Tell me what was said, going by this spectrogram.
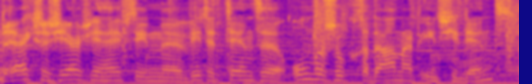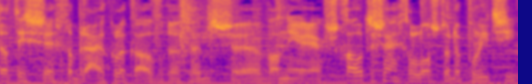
De Rijksrecherche heeft in witte tenten onderzoek gedaan naar het incident. Dat is gebruikelijk overigens wanneer er schoten zijn gelost door de politie.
